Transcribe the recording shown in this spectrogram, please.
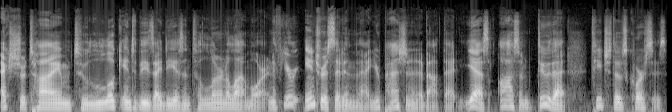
extra time to look into these ideas and to learn a lot more. And if you're interested in that, you're passionate about that, yes, awesome, do that. Teach those courses.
